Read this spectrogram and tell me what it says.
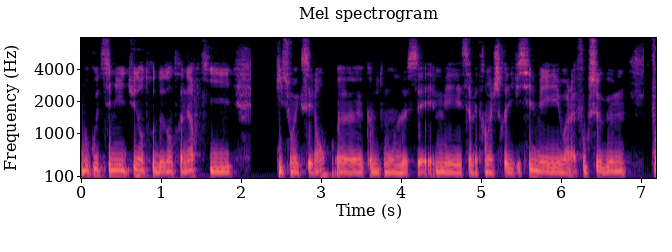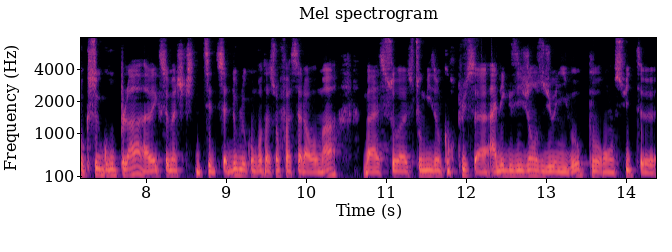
beaucoup de similitudes entre deux entraîneurs qui, qui sont excellents, euh, comme tout le monde le sait, mais ça va être un match très difficile. Mais voilà, il faut que ce, faut que ce groupe-là, avec ce match, cette, double confrontation face à la Roma, bah, soit soumise encore plus à, l'exigence du haut niveau pour ensuite euh,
